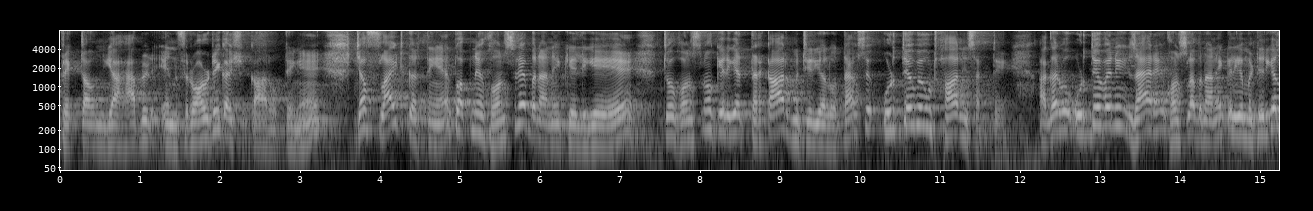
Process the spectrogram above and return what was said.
ब्रेकडाउन या हाइब्रिड इन्फ्रॉरिटी का शिकार होते हैं। जब फ़्लाइट करते हैं तो अपने घोंसले बनाने के लिए, जो घोंसलों के लिए तरकार मटेरियल होता है, उसे उड़ते हुए उठा नहीं सकते। अगर वो उड़ते हुए नहीं, ज़ाहिर है घोंसला बनाने के लिए मटेरियल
